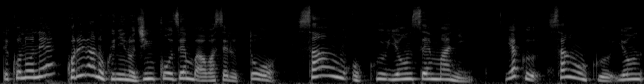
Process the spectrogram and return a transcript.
でこのねこれらの国の人口全部合わせると3億4,000万人約3億4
